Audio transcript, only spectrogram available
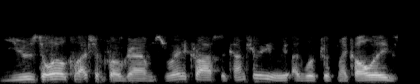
used oil collection programs right across the country. We, I've worked with my colleagues,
